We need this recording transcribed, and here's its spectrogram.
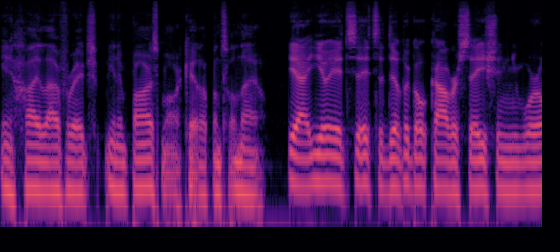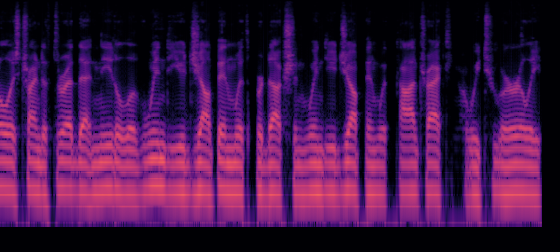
in high leverage, you know, bars market up until now? Yeah, you know, it's it's a difficult conversation. We're always trying to thread that needle of when do you jump in with production, when do you jump in with contracting? Are we too early?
